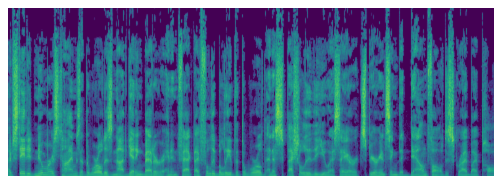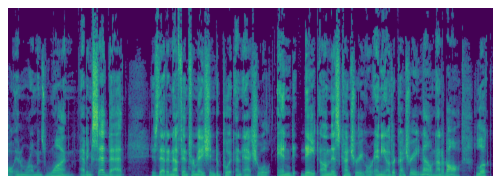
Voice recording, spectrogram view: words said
I've stated numerous times that the world is not getting better, and in fact, I fully believe that the world, and especially the USA, are experiencing the downfall described by Paul in Romans 1. Having said that, is that enough information to put an actual end date on this country or any other country? No, not at all. Look,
